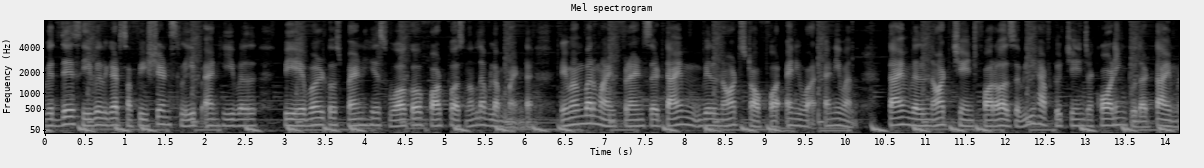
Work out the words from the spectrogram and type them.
with this he will get sufficient sleep and he will be able to spend his work for personal development. Remember, my friends, time will not stop for anyone. Anyone time will not change for us. We have to change according to the time.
